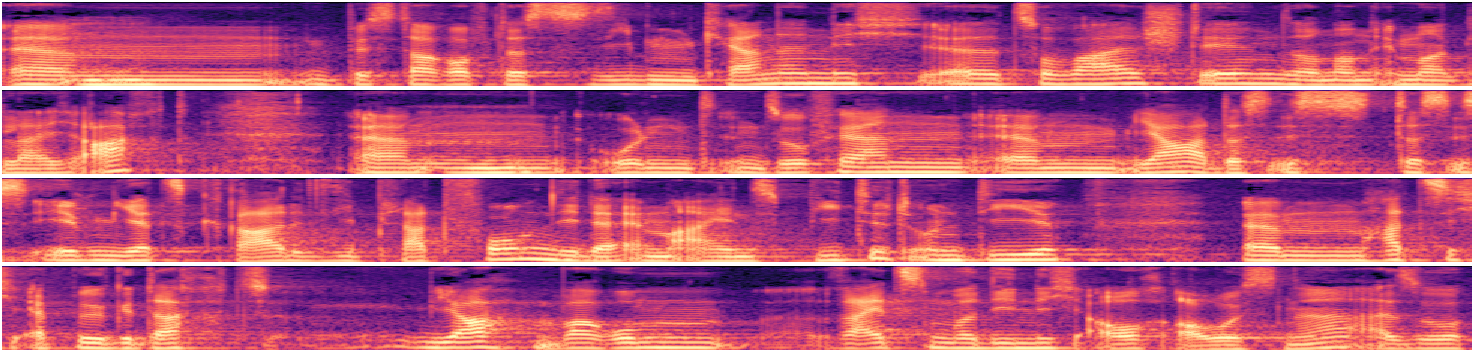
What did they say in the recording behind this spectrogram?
Ähm, mhm. Bis darauf, dass sieben Kerne nicht äh, zur Wahl stehen, sondern immer gleich acht. Ähm, mhm. Und insofern, ähm, ja, das ist, das ist eben jetzt gerade die Plattform, die der M1 bietet und die ähm, hat sich Apple gedacht, ja, warum reizen wir die nicht auch aus? Ne? Also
